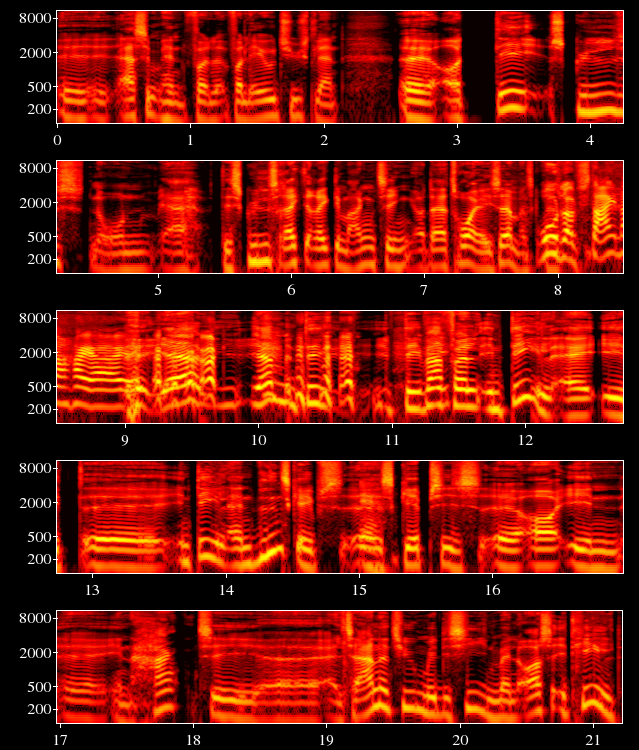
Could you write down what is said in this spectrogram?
øh, er simpelthen for, for lave i Tyskland. Øh, og det skyldes nogle, ja, det skyldes rigtig, rigtig mange ting, og der tror jeg især, man skal... Rudolf Steiner har jeg... ja, ja, men det, det er i hvert fald en del af et øh, en del af en videnskabsskepsis øh, og en, øh, en hang til øh, alternativ medicin, men også et helt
